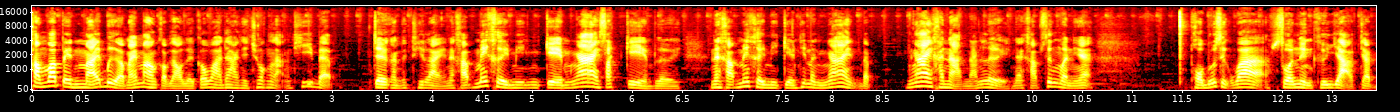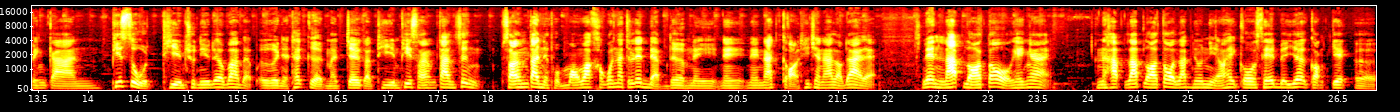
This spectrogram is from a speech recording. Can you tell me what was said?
คำว่าเป็นไม้เบื่อไม้เมากับเราเลยก็ว่าได้ในช่วงหลังที่แบบเจอกันทีไรนะครับ ไม่เคยมีเกมง่ายสักเกมเลยนะครับ ไม่เคยมีเกมที่มันง่ายแบบง่ายขนาดนั้นเลยนะครับ ซึ่งวันนี้ผมรู้สึกว่าส่วนหนึ่งคืออยากจะเป็นการพิสูจน์ทีมชุดนี้ด้วยว่าแบบเออเนี่ยถ้าเกิดมาเจอกับทีมที่ซา u ์ตันซึ่งซา u ์ตันเนี่ยผมมองว่าเขาก็น่าจะเล่นแบบเดิมในในในนัดก่อนที่ชนะเราได้แหละ เล่นรับลอโต้ง่าย นะครับรับลอโต้รับเหนียวให้โกเซฟเยอะๆกองเกเออ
